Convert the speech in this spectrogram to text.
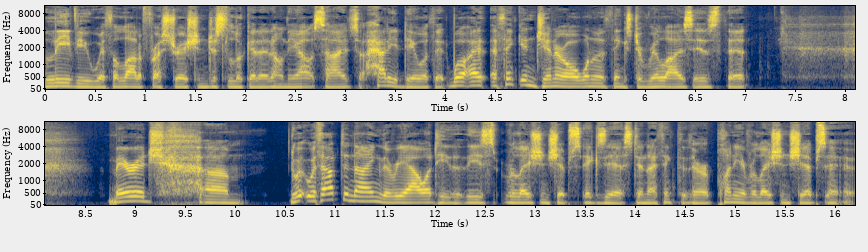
leave you with a lot of frustration just to look at it on the outside. So, how do you deal with it? Well, I, I think in general, one of the things to realize is that marriage um, without denying the reality that these relationships exist, and I think that there are plenty of relationships uh,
